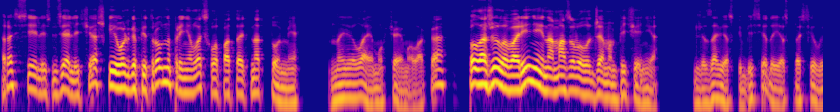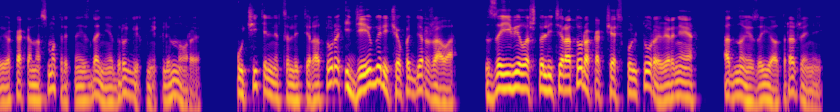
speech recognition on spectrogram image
Расселись, взяли чашки, и Ольга Петровна принялась хлопотать над Томми. Налила ему в чай молока, положила варенье и намазывала джемом печенье. Для завязки беседы я спросил ее, как она смотрит на издание других книг Леноры. Учительница литературы идею горячо поддержала. Заявила, что литература, как часть культуры, вернее, одно из ее отражений,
